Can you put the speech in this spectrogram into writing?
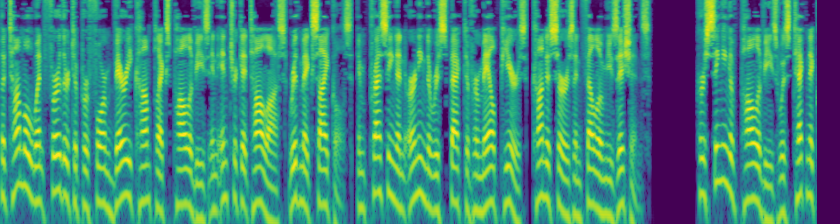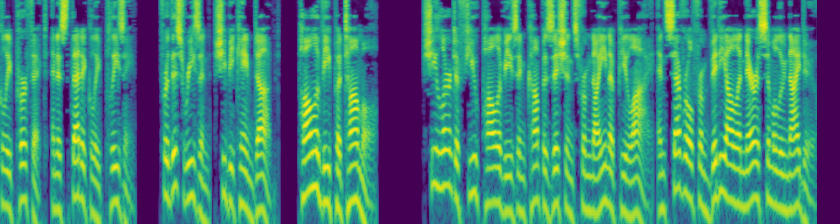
Pattammal went further to perform very complex pallavis in intricate talas rhythmic cycles, impressing and earning the respect of her male peers, connoisseurs and fellow musicians. Her singing of pallavis was technically perfect, and aesthetically pleasing. For this reason, she became dubbed, Pallavi Pattammal. She learnt a few Pallavis and compositions from Naina Pillai, and several from Vidyala Narasimhalu Naidu,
